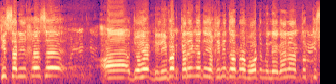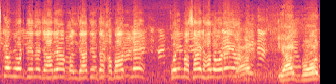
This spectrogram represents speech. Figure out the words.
किस तरीके से आ, जो है डिलीवर करेंगे तो यकीनी तौर पर वोट मिलेगा ना? तो किसको वोट देने जा रहे हैं बल्दियाती इंतबात में? कोई मसाइल हल हो रहे हैं पे? यार वोट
